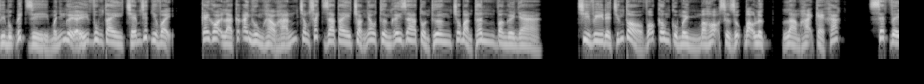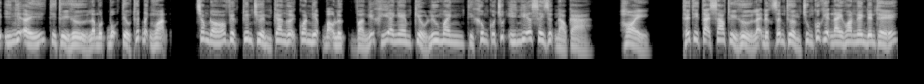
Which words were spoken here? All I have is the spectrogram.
vì mục đích gì mà những người ấy vung tay chém giết như vậy. Cái gọi là các anh hùng hảo hán trong sách ra tay choảng nhau thường gây ra tổn thương cho bản thân và người nhà. Chỉ vì để chứng tỏ võ công của mình mà họ sử dụng bạo lực, làm hại kẻ khác. Xét về ý nghĩa ấy thì Thủy Hử là một bộ tiểu thuyết bệnh hoạn. Trong đó việc tuyên truyền ca ngợi quan niệm bạo lực và nghĩa khí anh em kiểu lưu manh thì không có chút ý nghĩa xây dựng nào cả. Hỏi, thế thì tại sao Thủy Hử lại được dân thường Trung Quốc hiện nay hoan nghênh đến thế?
